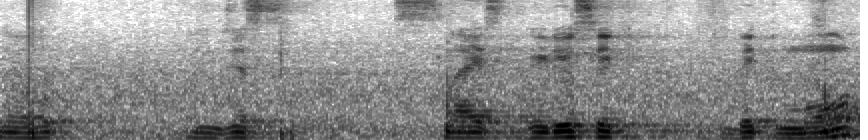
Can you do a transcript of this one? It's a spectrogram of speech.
So we'll just slice, reduce it bit more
